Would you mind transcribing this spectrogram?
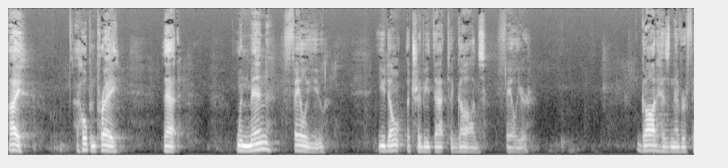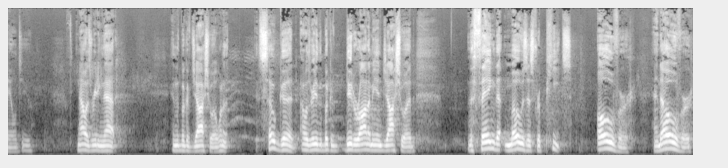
I, I hope and pray that when men fail you, you don't attribute that to God's failure. God has never failed you. And I was reading that in the book of Joshua. One of the, so good. I was reading the book of Deuteronomy and Joshua. And the thing that Moses repeats over and over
